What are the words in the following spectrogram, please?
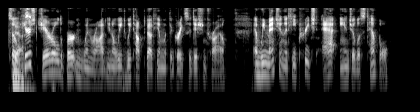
So yes. here's Gerald Burton Winrod. You know, we we talked about him with the Great Sedition trial, and we mentioned that he preached at Angelus Temple.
